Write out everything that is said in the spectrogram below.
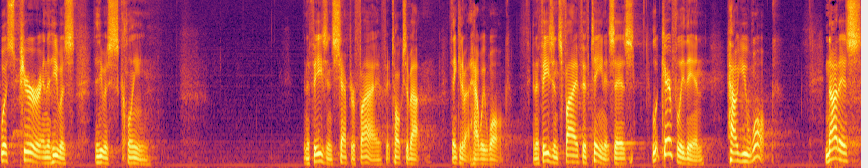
was pure and that he was, that he was clean. In Ephesians chapter 5, it talks about thinking about how we walk. In Ephesians 5:15 it says, "Look carefully then how you walk, not as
